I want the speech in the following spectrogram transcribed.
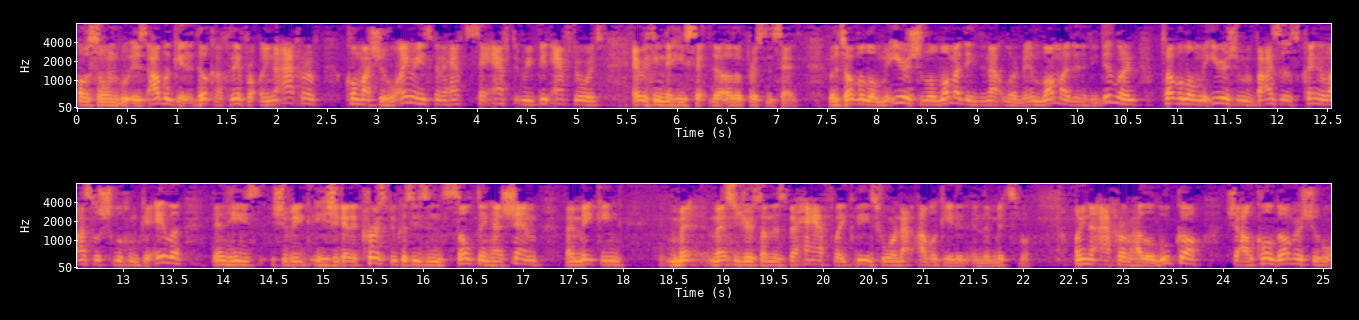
of someone who is obligated. He's going to have to say after, repeat afterwards everything that he said, the other person said. But he did not learn. And if he did learn, then he's, should be, he should get a curse because he's insulting Hashem by making messengers on his behalf like these who are not obligated in the mitzvah. Halaluka, she'al kol dover shehu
